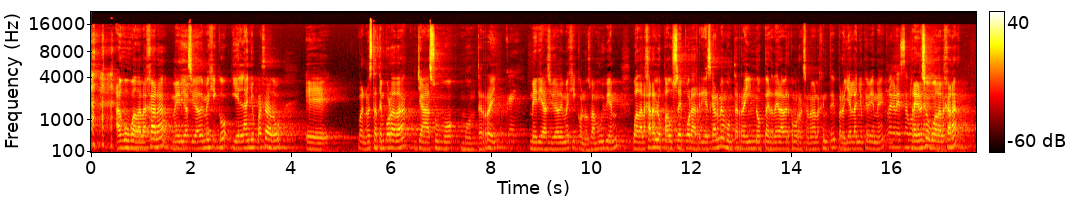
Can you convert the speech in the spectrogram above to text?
hago Guadalajara, Mérida, Ciudad de México. Y el año pasado, eh, bueno, esta temporada ya asumo Monterrey. Ok. Mérida, Ciudad de México nos va muy bien. Guadalajara lo pausé por arriesgarme a Monterrey y no perder a ver cómo reaccionaba la gente, pero ya el año que viene a regreso a Guadalajara,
